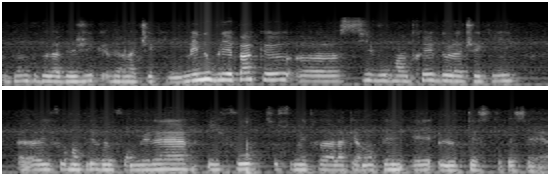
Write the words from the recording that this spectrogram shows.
donc, de la Belgique vers la Tchéquie. Mais n'oubliez pas que euh, si vous rentrez de la Tchéquie, il faut remplir le formulaire, il faut se soumettre à la quarantaine et le test PCR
